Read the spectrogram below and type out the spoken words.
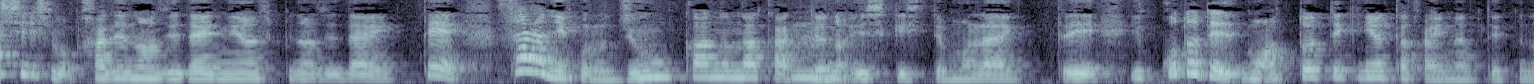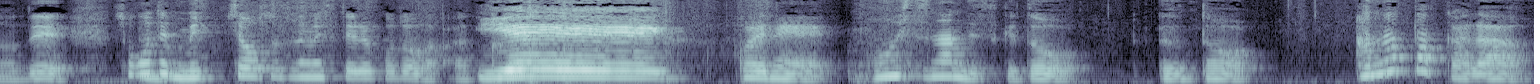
新しい風の時代ネオスピの時代ってさらにこの循環の中っていうのを意識してもらえていくことでもう圧倒的に豊かになっていくのでそこでめっちゃおすすめしてることがあって、これね本質なんですけどうんとあなたから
